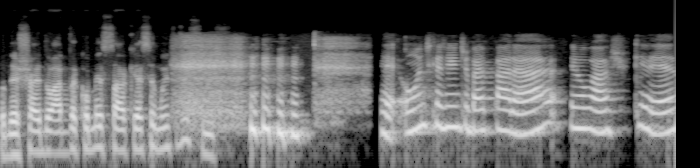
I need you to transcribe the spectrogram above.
Vou deixar a Eduarda começar, que essa é muito difícil. é, onde que a gente vai parar, eu acho que é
